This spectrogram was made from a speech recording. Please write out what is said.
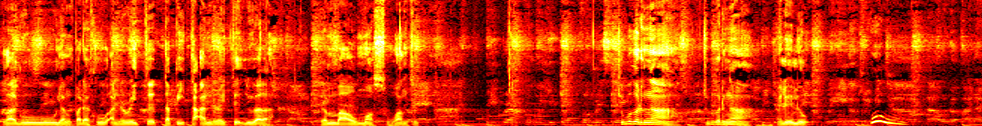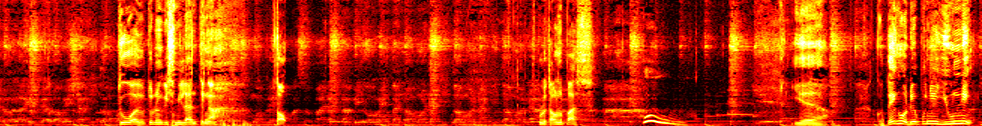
Lagu yang pada aku underrated Tapi tak underrated jugalah Rembau Most Wanted Cuba kau dengar Cuba kau dengar Elok-elok Woo. Tu waktu tu Negeri Sembilan tengah Top 10 tahun lepas Woo. Yeah. Kau tengok dia punya unik.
